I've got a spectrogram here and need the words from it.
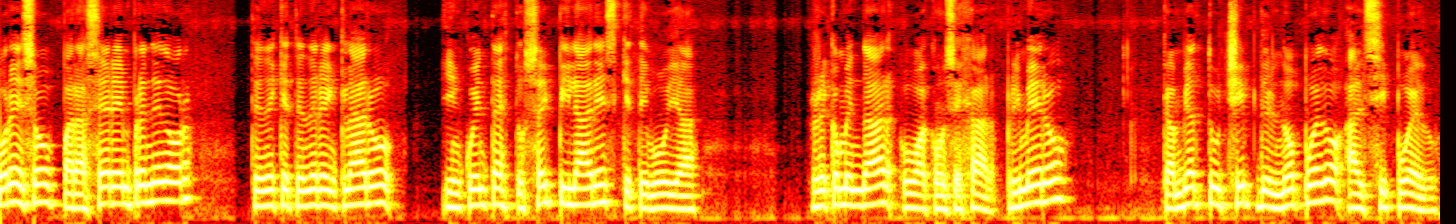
Por eso, para ser emprendedor, tienes que tener en claro y en cuenta estos seis pilares que te voy a recomendar o aconsejar. Primero, cambiar tu chip del no puedo al sí puedo.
